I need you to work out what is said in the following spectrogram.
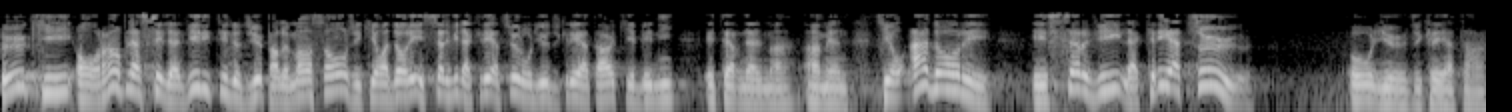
Eux qui ont remplacé la vérité de Dieu par le mensonge et qui ont adoré et servi la créature au lieu du Créateur qui est béni éternellement. Amen. Qui ont adoré et servi la créature au lieu du Créateur.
